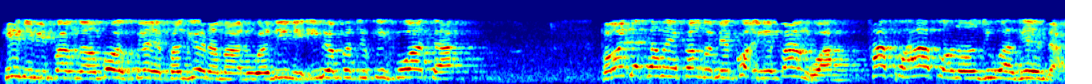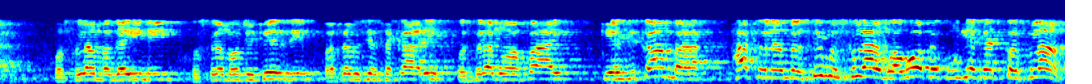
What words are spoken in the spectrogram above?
hii ni mipango ambayo Uislamu imepangiwa na maadui wa dini ili wapate kuifuata pamoja kama mipango imepangwa hapo hapo unaojua agenda Waislamu magaidi, Waislamu watetezi, Waislamu siasa kali, Waislamu wafai kiasi kwamba hata lamba si Muislamu waogope kuingia katika Uislamu.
